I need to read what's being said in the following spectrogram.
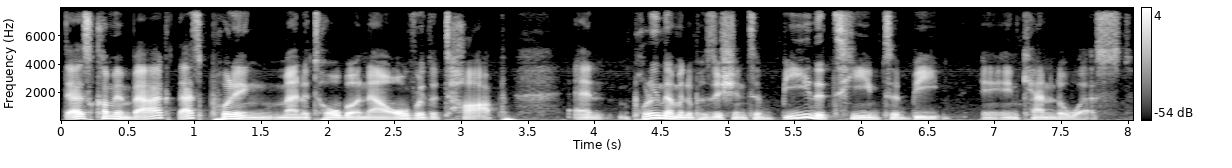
that's coming back. That's putting Manitoba now over the top and putting them in a position to be the team to beat in, in Canada West.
